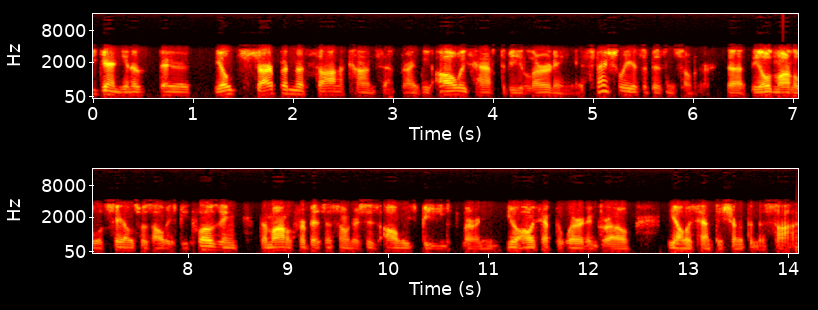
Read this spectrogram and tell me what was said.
again, you know, the old sharpen the saw concept, right? We always have to be learning, especially as a business owner. The the old model of sales was always be closing. The model for business owners is always be learning. You always have to learn and grow. You always have to sharpen the saw,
